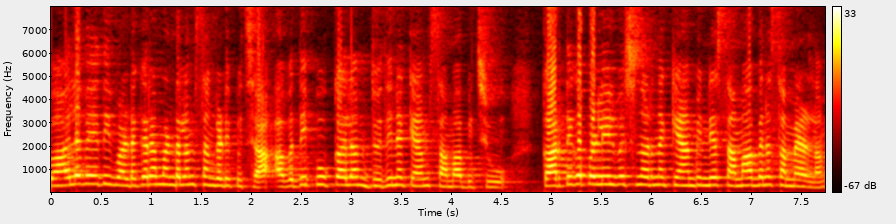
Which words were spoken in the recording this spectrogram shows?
ബാലവേദി വടകര മണ്ഡലം സംഘടിപ്പിച്ച അവധി പൂക്കാലം ദ്വിദിന ക്യാമ്പ് സമാപിച്ചു. കാർത്തികപ്പള്ളിയിൽ വെച്ച് നടന്ന ക്യാമ്പിന്റെ സമാപന സമ്മേളനം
